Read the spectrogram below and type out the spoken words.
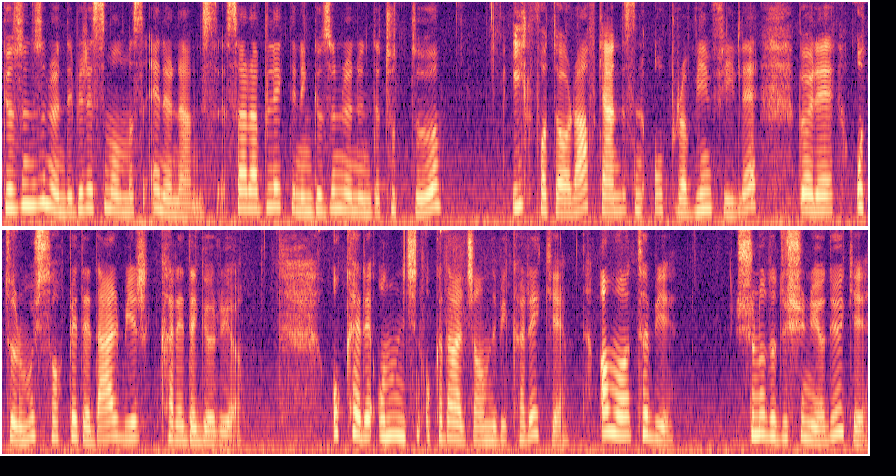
gözünüzün önünde bir resim olması en önemlisi. Sarah Blakely'nin gözünün önünde tuttuğu İlk fotoğraf kendisini Oprah Winfrey ile böyle oturmuş sohbet eder bir karede görüyor. O kare onun için o kadar canlı bir kare ki. Ama tabii şunu da düşünüyor. Diyor ki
